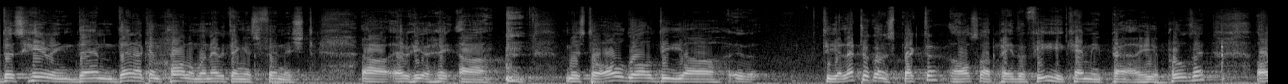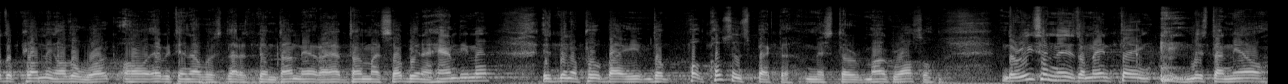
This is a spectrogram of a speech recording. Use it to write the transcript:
this hearing, then, then I can call him when everything is finished. Uh, he- he, uh, Mr. Olgo, the, uh, the electrical inspector, also I paid the fee, he came, he he approved it, all the plumbing, all the work, all, everything that was, that has been done there, I have done myself, being a handyman, it's been approved by the coast inspector, Mr. Mark Russell. The reason is, the main thing, Ms. Danielle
